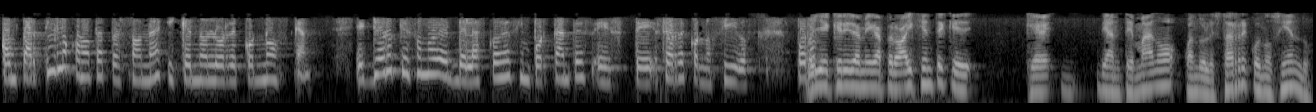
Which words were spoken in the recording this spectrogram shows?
compartirlo con otra persona y que nos lo reconozcan. Yo creo que es una de, las cosas importantes, este, ser reconocidos. Oye, querida amiga, pero hay gente que que de antemano cuando le estás reconociendo,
